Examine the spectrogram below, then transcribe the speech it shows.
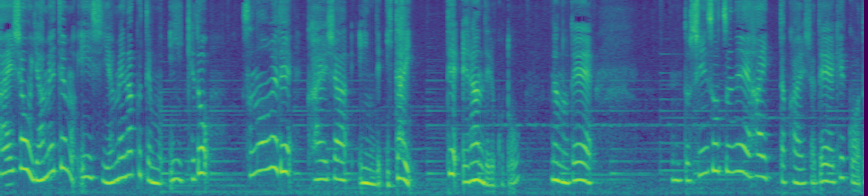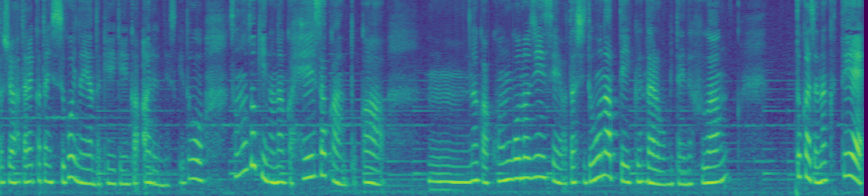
会社を辞めてもいいし辞めなくてもいいけどその上で会社員でいたいって選んでることなので、うんと、新卒で入った会社で結構私は働き方にすごい悩んだ経験があるんですけどその時のなんか閉鎖感とかうーんなんか今後の人生私どうなっていくんだろうみたいな不安とかじゃなくて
